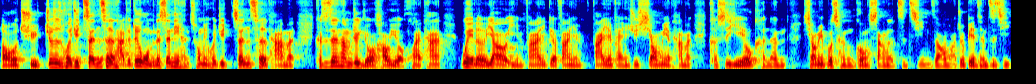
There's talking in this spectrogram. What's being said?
然后去就是会去侦测它，就对我们的身体很聪明，会去侦测它们。可是侦测它们就有好有坏，它为了要引发一个发炎发炎反应去消灭它们，可是也有可能消灭不成功，伤了自己，你知道吗？就。变成自己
